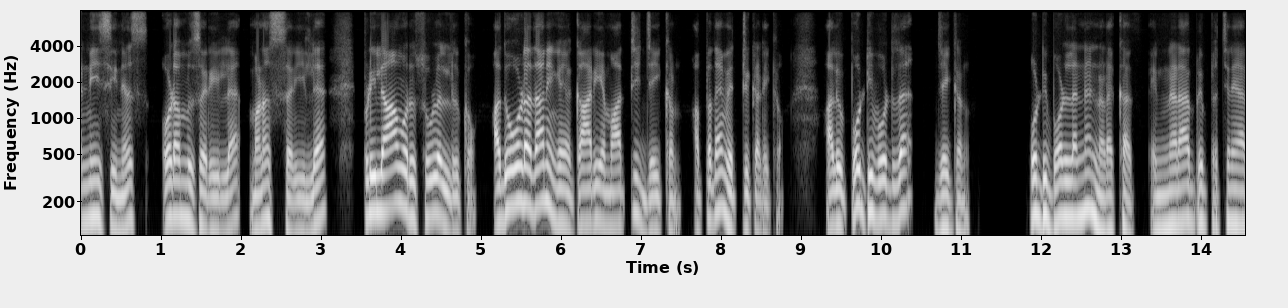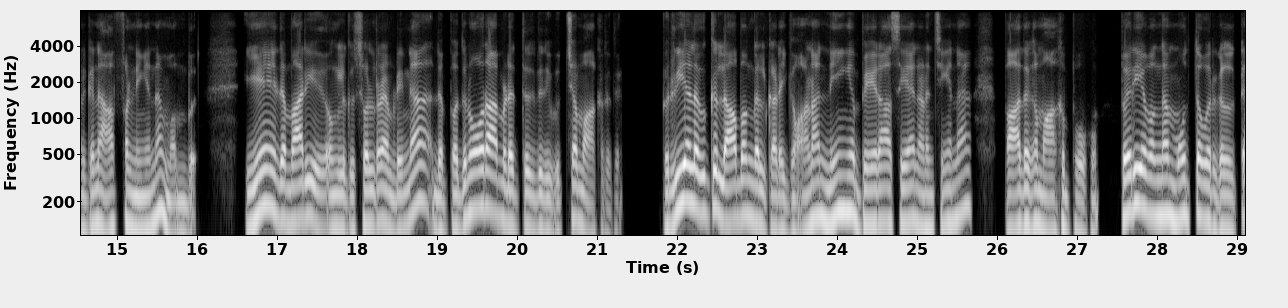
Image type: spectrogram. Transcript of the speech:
அன்னீசினஸ் உடம்பு சரியில்லை மனசு சரியில்லை இப்படிலாம் ஒரு சூழல் இருக்கும். அதோட தான் நீங்கள் காரியம் மாற்றி ஜெயிக்கணும். அப்போ தான் வெற்றி கிடைக்கும். அது போட்டி போட்டு தான் ஜெயிக்கணும். போட்டி போடலன்னா நடக்காது. என்னடா இப்படி பிரச்சனையாக இருக்குன்னு ஆஃப் பண்ணிங்கன்னா வம்பு. ஏன் இதை மாதிரி உங்களுக்கு சொல்கிறேன் அப்படின்னா இந்த பதினோராம் இடத்து உச்சமாகிறது. பெரிய அளவுக்கு லாபங்கள் கிடைக்கும். ஆனால் நீங்கள் பேராசையாக நினச்சிங்கன்னா பாதகமாக போகும். பெரியவங்க மூத்தவர்கள்ட்ட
